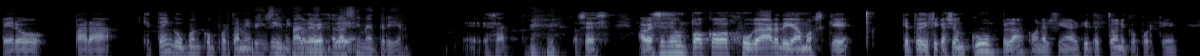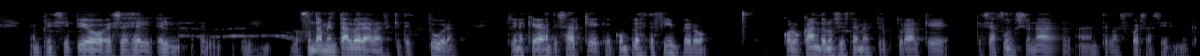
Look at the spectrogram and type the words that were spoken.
Pero para que tenga un buen comportamiento sísmico debe la simetría. Exacto. Entonces, a veces es un poco jugar, digamos, que, que tu edificación cumpla con el fin arquitectónico, porque en principio ese es el, lo fundamental, ¿verdad? La arquitectura. tienes que garantizar que, que cumple este fin, pero colocando en un sistema estructural que, que sea funcional ante las fuerzas sísmicas.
